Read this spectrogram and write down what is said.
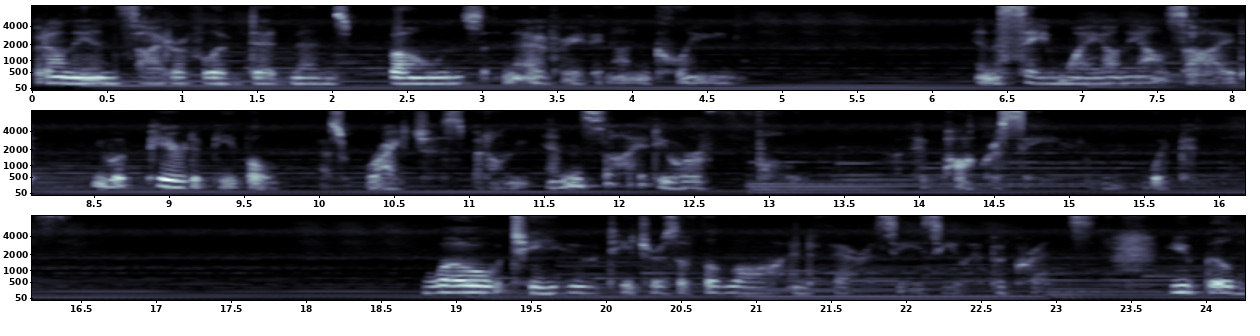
but on the inside are full of dead men's bones and everything unclean. In the same way, on the outside, you appear to people as righteous, but on the inside, you are full of hypocrisy and wickedness. Woe to you, teachers of the law and Pharisees, you hypocrites! You build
